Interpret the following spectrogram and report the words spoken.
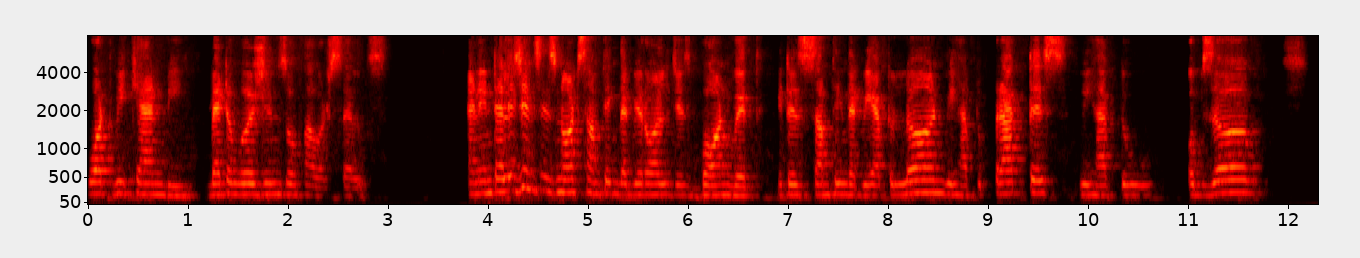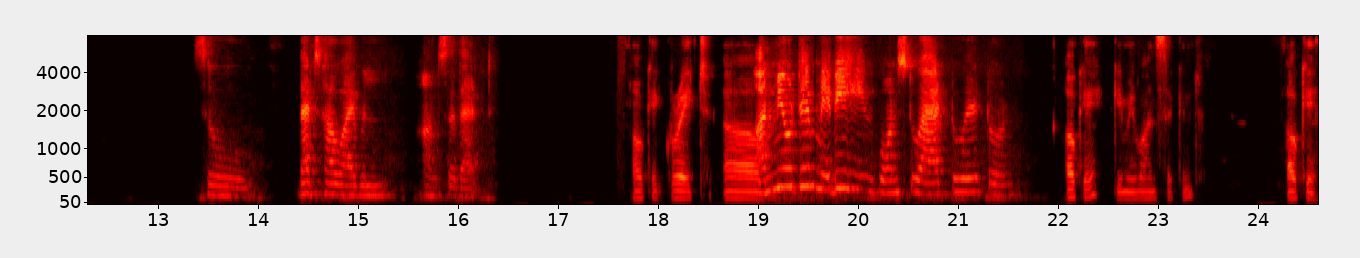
what we can be, better versions of ourselves. And intelligence is not something that we're all just born with. It is something that we have to learn, we have to practice, we have to observe. So that's how I will answer that. Okay, great. Uh, Unmute him. Maybe he wants to add to it or. okay, give me one second. Okay.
